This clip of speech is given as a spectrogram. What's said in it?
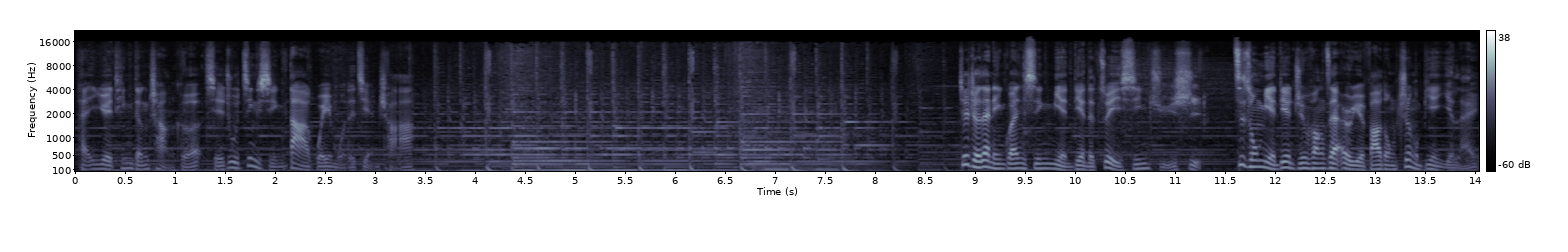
和音乐厅等场合协助进行大规模的检查。接着带您关心缅甸的最新局势。自从缅甸军方在二月发动政变以来，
